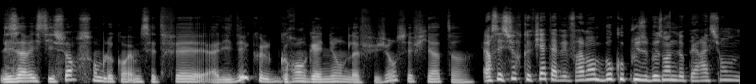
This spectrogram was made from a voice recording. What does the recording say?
les investisseurs semblent quand même s'être fait à l'idée que le grand gagnant de la fusion, c'est Fiat. Alors c'est sûr que Fiat avait vraiment beaucoup plus besoin de l'opération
